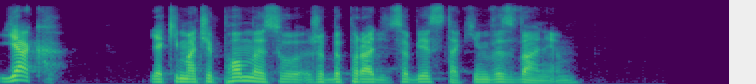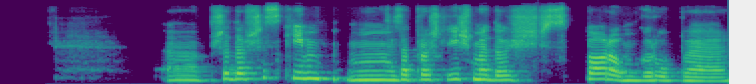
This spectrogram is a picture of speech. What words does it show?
jak, jaki macie pomysł, żeby poradzić sobie z takim wyzwaniem? E, przede wszystkim mm, zaprosiliśmy dość sporą grupę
